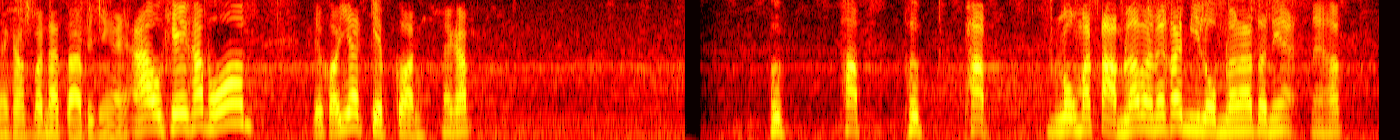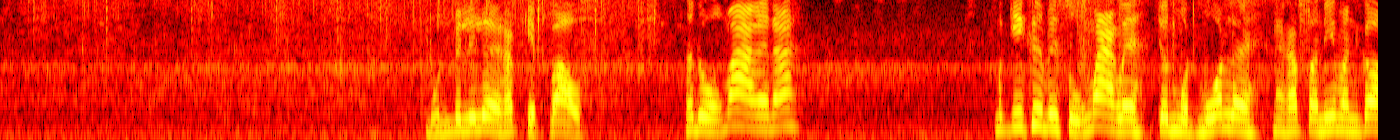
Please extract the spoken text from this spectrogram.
นะครับ ว่าหน้าตาเป็นยังไงอ่าโอเคครับผมเดี๋ยวขออนุญาตเก็บก่อนนะครับพึบพับพึบพับลงมาต่ำแล้วมันไม่ค่อยมีลมแล้วนะตอนนี้นะครับ หมุนไปเรื่อยๆครับเก็บว่าวสะดวกมากเลยนะ เมื่อกี้ขึ้นไปสูงมากเลย จนหมดม้วนเลยนะครับ ตอนนี้มันก็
